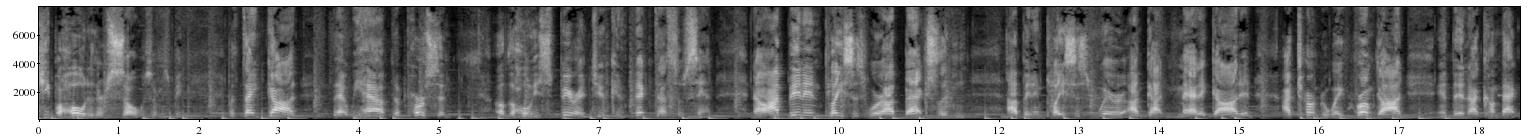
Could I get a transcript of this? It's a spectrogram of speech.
keep a hold of their soul, so to speak. But thank God that we have the person of the Holy Spirit to convict us of sin. Now, I've been in places where I've backslidden. I've been in places where I've gotten mad at God and I turned away from God and then I come back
